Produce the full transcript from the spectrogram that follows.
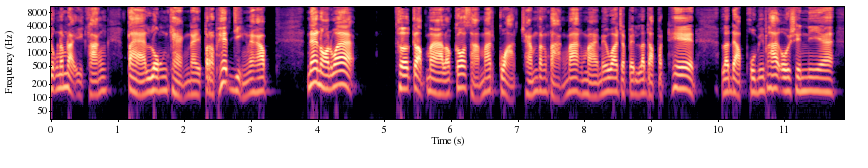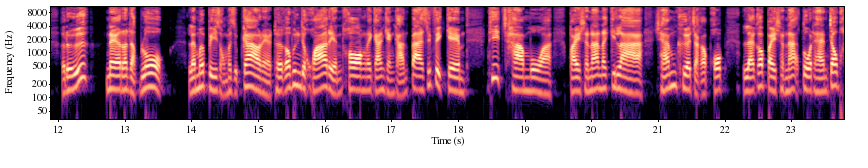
ยกน้ำหนักอีกครั้ง แต่ลงแข่งในประเภทหญิงนะครับ แน่นอนว่าเธอกลับมาแล้วก็สามารถกวาดแชมป์ต่างๆ มากมาย ไม่ว่าจะเป็นระดับประเทศ ระดับภูมิภาคโอเชียเนีย หรือในระดับโลก และเมื่อปี 2019 เนี่ย เธอก็เพิ่งจะคว้าเหรียญทองในการแข่งขันแปซิฟิกเกม ที่ชามัว ไปชนะนักกีฬา แชมป์เครือจักรภพ และก็ไปชนะตัวแทนเจ้าภ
